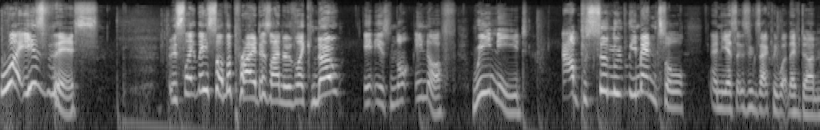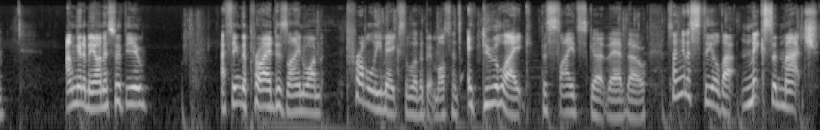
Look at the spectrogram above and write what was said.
what is this? It's like they saw the prior design and was like, no, it is not enough. We need absolutely mental. And yes, it's exactly what they've done. I'm gonna be honest with you. I think the prior design one probably makes a little bit more sense. I do like the side skirt there though. So I'm gonna steal that. Mix and match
